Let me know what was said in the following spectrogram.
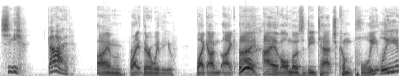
She. God. I'm right there with you. Like I'm like I I have almost detached completely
